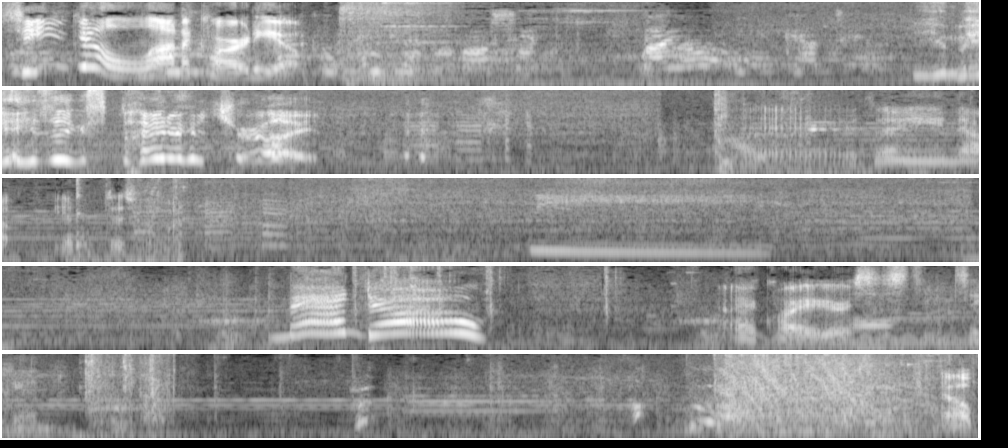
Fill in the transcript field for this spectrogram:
See, you get a lot of cardio. complete level of our ship by our new captain. The amazing spider droid. Uh, is there any? No. Yep, this one. Whee. Mando! I require your assistance again. Nope,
